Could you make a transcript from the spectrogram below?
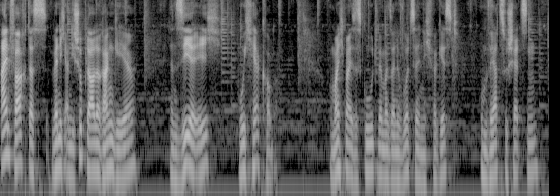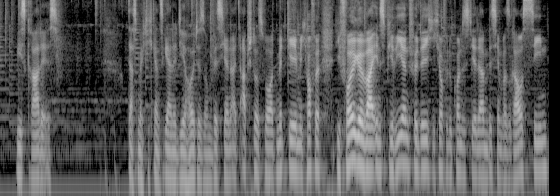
Einfach, dass wenn ich an die Schublade rangehe, dann sehe ich, wo ich herkomme. Und manchmal ist es gut, wenn man seine Wurzeln nicht vergisst, um wertzuschätzen, wie es gerade ist. Das möchte ich ganz gerne dir heute so ein bisschen als Abschlusswort mitgeben. Ich hoffe, die Folge war inspirierend für dich. Ich hoffe, du konntest dir da ein bisschen was rausziehen.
